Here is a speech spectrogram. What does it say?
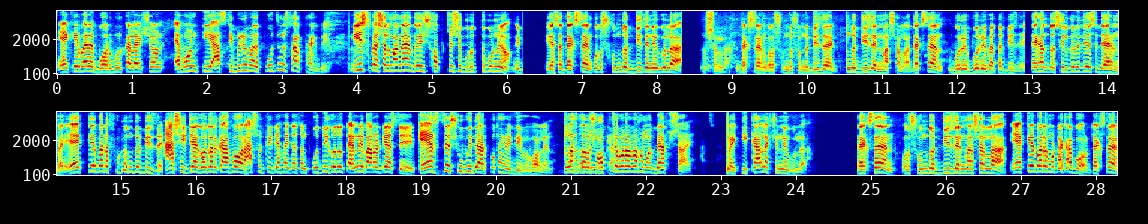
একেবারে ভরপুর কালেকশন এমনকি আজকে ভিডিওর মধ্যে প্রচুর ছাড় থাকবে। স্পেশাল মানে সবচেয়ে গুরুত্বপূর্ণ। ঠিক আছে দেখছেন কত সুন্দর ডিজাইন এগুলা। দেখছেন কত সুন্দর সুন্দর ডিজাইন সুন্দর ডিজাইন দেখছেন? বুড়ি বুড়ি ভাতার ডিজাইন দেখেন তো সিলগুড়ি দিয়েছে দেখেন ভাই একেবারে ফুটন্ত ডিজাইন আশি টাকা গজার কাপড় আষট্টি টাকা পাইতেছেন প্রতি কত তেমনি বারোটি আছে। এর চেয়ে সুবিধা আর কোথায় দিব বলেন? আল্লাহ সবচেয়ে বড় রহমত ব্যবসায়। ভাই কি কালেকশন এগুলা? দেখছেন? কত সুন্দর ডিজাইন মাশাল্লাহ একেবারে মোটা কাপড় দেখছেন?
